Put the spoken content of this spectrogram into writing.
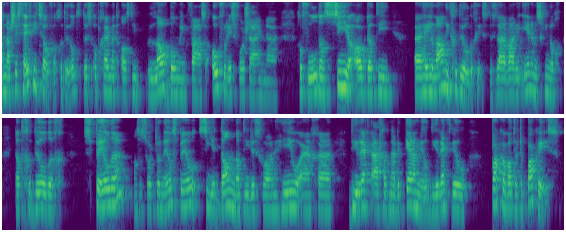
een narcist heeft niet zoveel geduld. Dus op een gegeven moment, als die lovebombing fase over is voor zijn uh, gevoel, dan zie je ook dat hij uh, helemaal niet geduldig is. Dus daar waar hij eerder misschien nog dat geduldig speelde, als een soort toneelspeel, zie je dan dat hij dus gewoon heel erg eh, direct eigenlijk naar de kern wil, direct wil pakken wat er te pakken is.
